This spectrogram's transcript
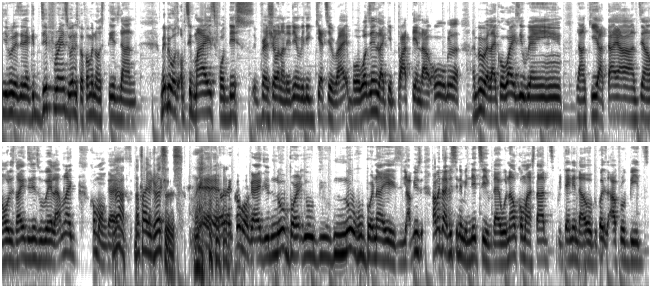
you know, there's a, like a difference when it's performing on stage than maybe it was optimized for this version and they didn't really get it right, but it wasn't like a bad thing that oh blah, and people were like, oh, why is he wearing Yankee attire and, and all this? Like, didn't wear like I'm like, come on, guys. Yeah, that's how he dresses. yeah, like come on, guys. You know, Bur- you you know who Burna is. You have you, how many times have you seen him in native that will now come and start pretending that oh because it's Afro beats,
